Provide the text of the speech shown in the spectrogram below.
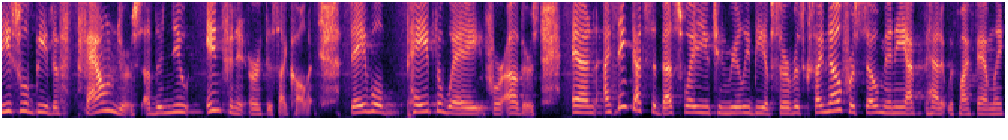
These will be the founders of the new infinite earth, as I call it. They will pave the way for others. And I think that's the best way you can really be of service. Because I know for so many, I've had it with my family.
